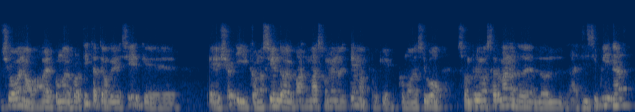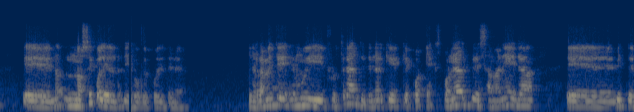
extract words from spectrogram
yo, bueno, a ver, como deportista tengo que decir que eh, yo, y conociendo más, más o menos el tema, porque como decís vos, son primos hermanos de, de las disciplinas, eh, no, no, sé cuál es el riesgo que puede tener. Y realmente es muy frustrante tener que, que exponerte de esa manera, eh, ¿viste?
